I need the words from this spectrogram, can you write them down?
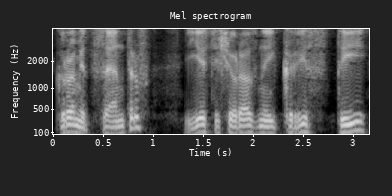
Кроме центров, есть еще разные кресты,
